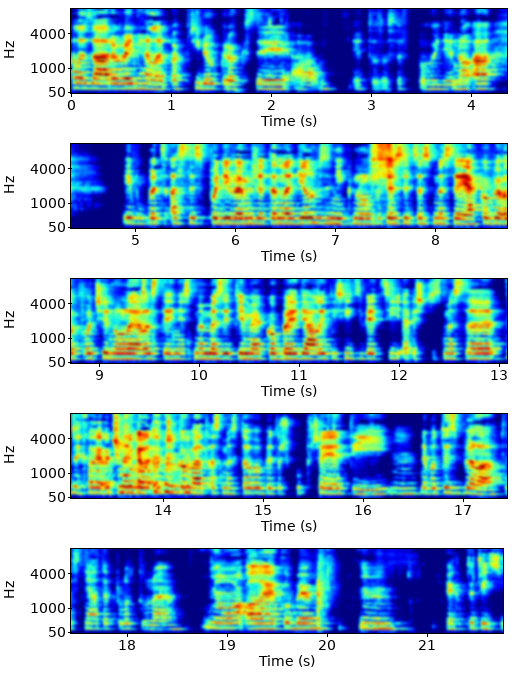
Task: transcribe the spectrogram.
ale zároveň, hele, pak přijdou kroxy a je to zase v pohodě. No a je vůbec asi s podivem, že tenhle díl vzniknul, protože sice jsme si jakoby odpočinuli, ale stejně jsme mezi tím jakoby dělali tisíc věcí a ještě jsme se Nechali očkovat. nechali očkovat a jsme z toho obě trošku přejetý. Hmm. Nebo ty zbyla, ty jsi měla teplotu, ne? No, ale jakoby, mm, jak to říct,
